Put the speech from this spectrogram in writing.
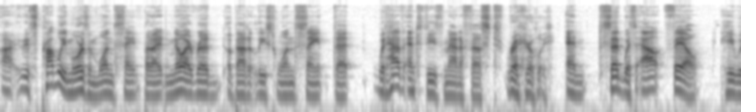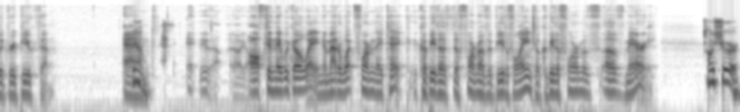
Uh, it's probably more than one saint, but I know I read about at least one saint that would have entities manifest regularly and said without fail he would rebuke them. And yeah. often they would go away, no matter what form they take. It could be the, the form of a beautiful angel, it could be the form of, of Mary. Oh, sure,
